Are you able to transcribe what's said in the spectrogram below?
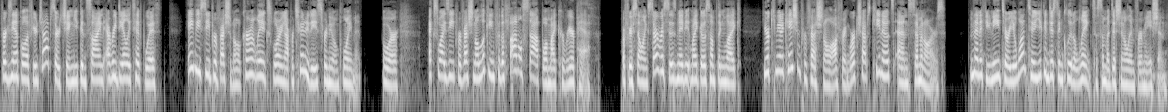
For example, if you're job searching, you can sign every daily tip with ABC professional currently exploring opportunities for new employment, or XYZ professional looking for the final stop on my career path. Or if you're selling services, maybe it might go something like, you're a communication professional offering workshops, keynotes, and seminars. And then if you need to or you want to, you can just include a link to some additional information.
